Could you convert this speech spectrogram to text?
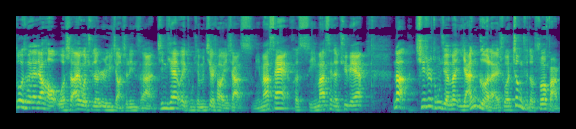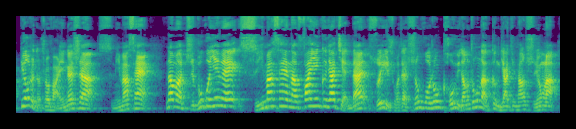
各位同学，大家好，我是爱过去的日语讲师林子涵。今天为同学们介绍一下死密马赛和死密马赛的区别。那其实同学们严格来说，正确的说法、标准的说法应该是死密马赛。那么只不过因为死密马赛呢发音更加简单，所以说在生活中口语当中呢更加经常使用了。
